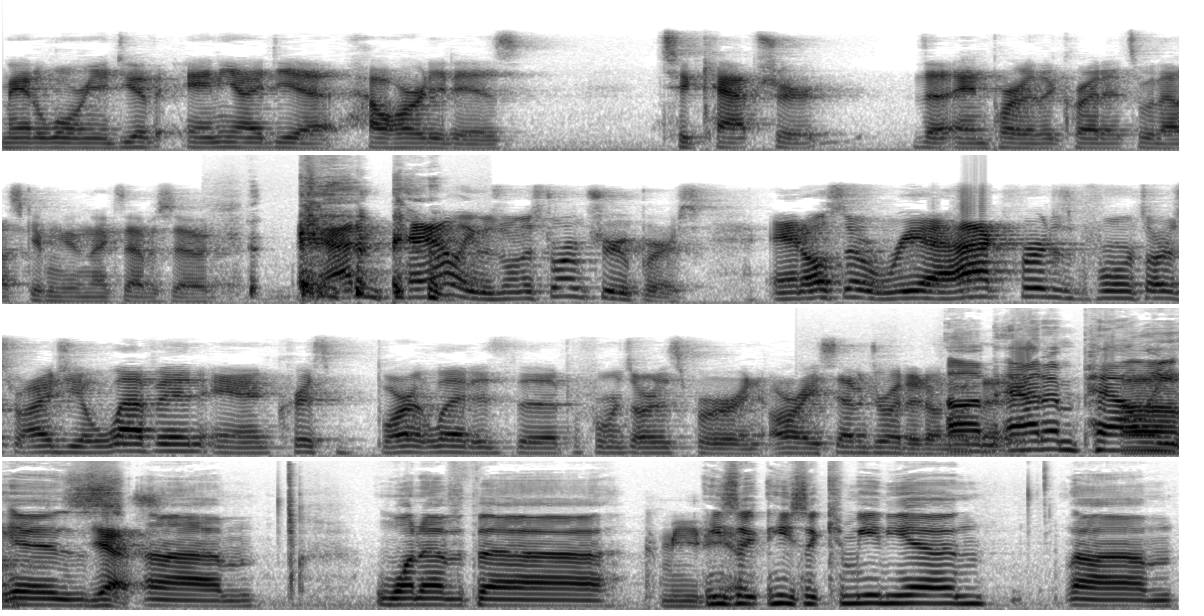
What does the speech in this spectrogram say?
Mandalorian. Do you have any idea how hard it is to capture the end part of the credits without skipping to the next episode? Adam Pally was one of the stormtroopers. And also, Rio Hackford is the performance artist for IG 11, and Chris Bartlett is the performance artist for an RA 7 droid. I don't know. Um, what that is. Adam Pally Um, is yes. um, one of the Comedian. he's a he's a comedian. Um,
